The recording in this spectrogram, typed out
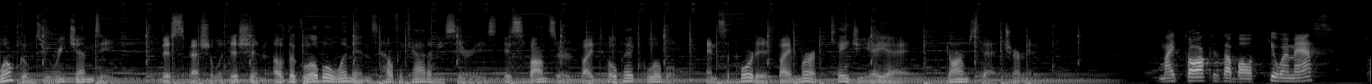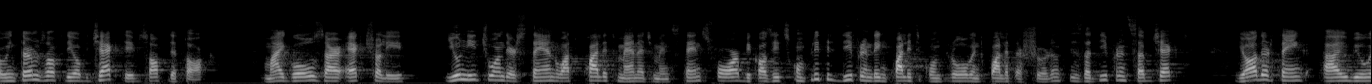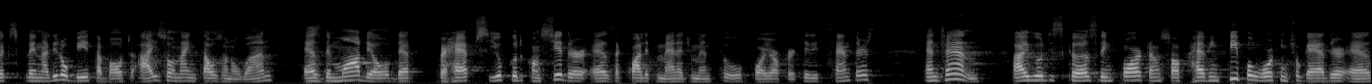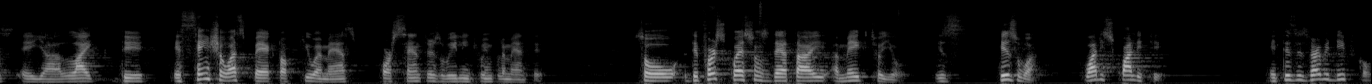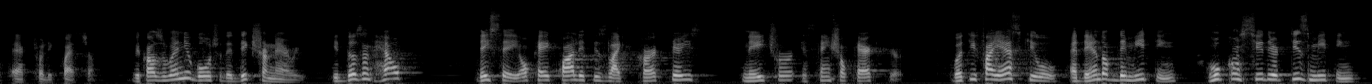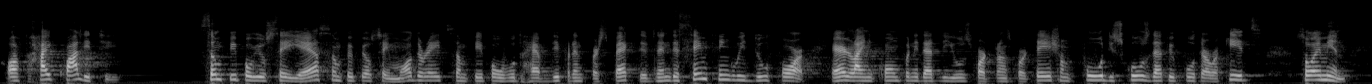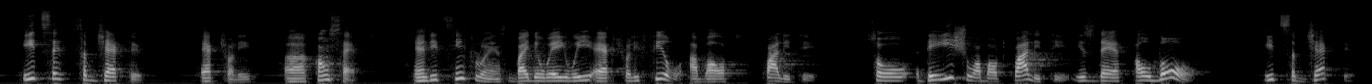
Welcome to ReachMD. This special edition of the Global Women's Health Academy series is sponsored by Topec Global and supported by Merck KGaA, Darmstadt, Germany. My talk is about QMS. So, in terms of the objectives of the talk, my goals are actually you need to understand what quality management stands for because it's completely different than quality control and quality assurance. It's a different subject. The other thing, I will explain a little bit about ISO 9001 as the model that perhaps you could consider as a quality management tool for your fertility centers. And then I will discuss the importance of having people working together as a, uh, like the essential aspect of QMS for centers willing to implement it. So the first questions that I uh, make to you is this one. What is quality? And this is very difficult, actually, question. Because when you go to the dictionary, it doesn't help. They say, okay, qualities like characteristics, nature, essential character. But if I ask you at the end of the meeting, who considered this meeting of high quality, some people will say yes, some people say moderate, some people would have different perspectives. And the same thing we do for airline company that we use for transportation, food, schools that we put our kids. So I mean, it's a subjective, actually, uh, concept. And it's influenced by the way we actually feel about quality. So the issue about quality is that although it's subjective,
